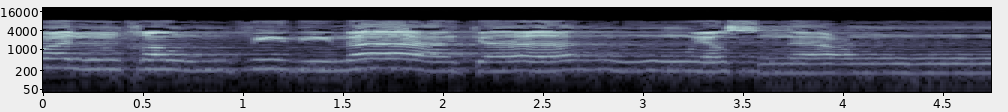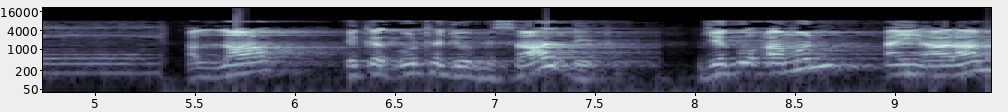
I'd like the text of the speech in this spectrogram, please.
والخوف بما كانوا يصنعون अल्लाह हिकु ॻोठ जो मिसाल ॾिए थो जेको अमुन ऐं आराम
